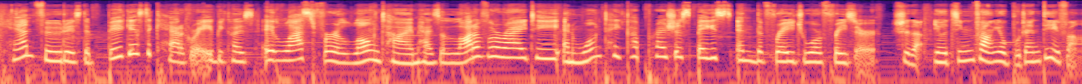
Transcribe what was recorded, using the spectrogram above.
canned food is the biggest category because it lasts for a long time, has a lot of variety, and won't take up precious space in the fridge or freezer. 是的，又经放又不占地方，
